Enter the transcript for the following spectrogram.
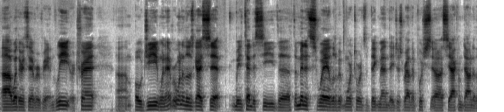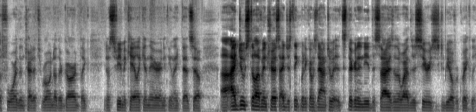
uh, whether it's ever Van Vleet or Trent, um, OG. Whenever one of those guys sit, we tend to see the, the minutes sway a little bit more towards the big men. They just rather push uh, Siakam down to the four than try to throw another guard like you know Svi Mykhailiuk in there or anything like that. So uh, I do still have interest. I just think when it comes down to it, it's they're going to need the size. Otherwise, the series is going to be over quickly.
